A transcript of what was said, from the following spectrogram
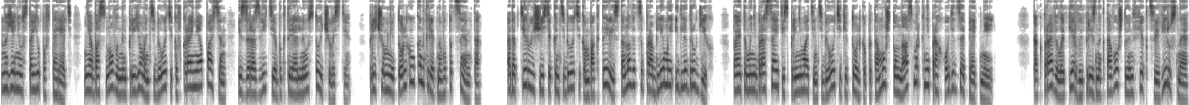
Но я не устаю повторять, необоснованный прием антибиотиков крайне опасен из-за развития бактериальной устойчивости. Причем не только у конкретного пациента. Адаптирующиеся к антибиотикам бактерии становятся проблемой и для других, поэтому не бросайтесь принимать антибиотики только потому, что насморк не проходит за 5 дней. Как правило, первый признак того, что инфекция вирусная,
